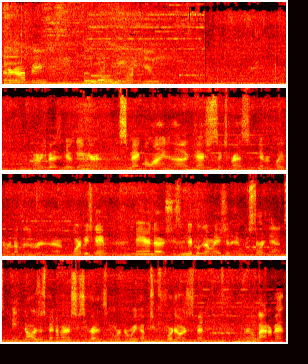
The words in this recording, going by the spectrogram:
Better not be. Oh, fuck you. Alright, you guys, a new game here. Smegma Line, uh, Cash Express. Never played, never nothing. Never, uh, one of each game. And uh, she's a nickel denomination. And we start at $8 to spin, 160 credits, and work our way up to $4 to spin. We're to ladder bet.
